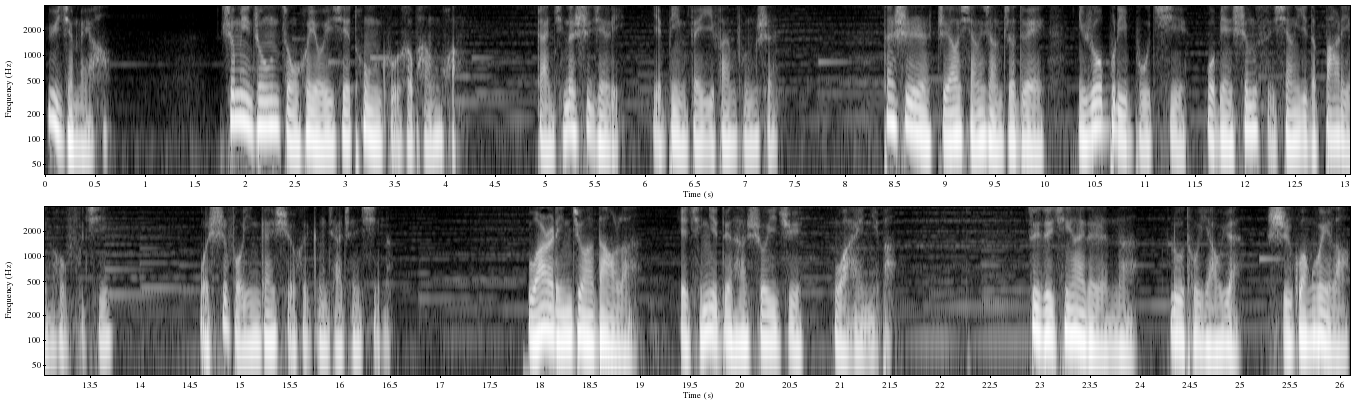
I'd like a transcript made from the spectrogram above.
遇见美好。”生命中总会有一些痛苦和彷徨，感情的世界里也并非一帆风顺。但是，只要想想这对“你若不离不弃，我便生死相依”的八零后夫妻，我是否应该学会更加珍惜呢？五二零就要到了，也请你对他说一句“我爱你”吧。最最亲爱的人呢？路途遥远，时光未老。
